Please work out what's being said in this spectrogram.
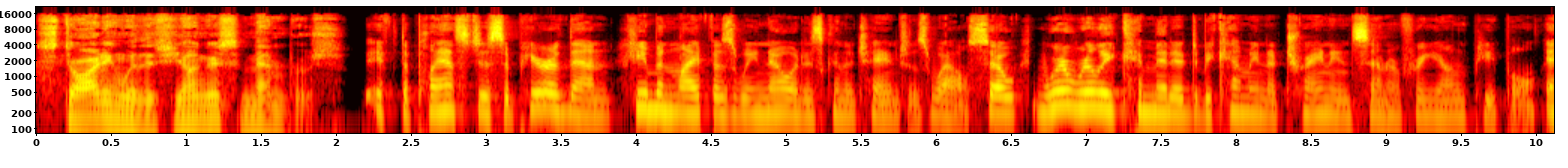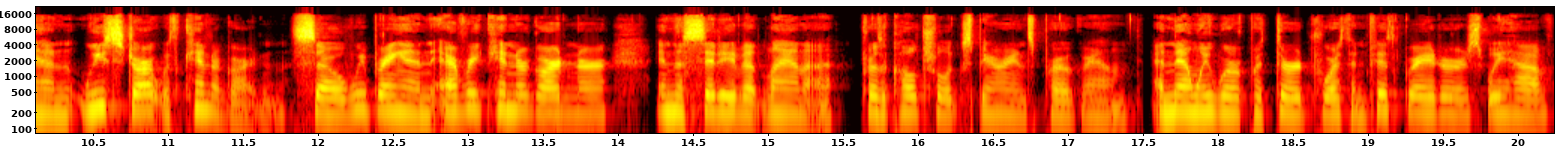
starting with its youngest members if the plants disappear, then human life as we know it is going to change as well. So we're really committed to becoming a training center for young people. And we start with kindergarten. So we bring in every kindergartner in the city of Atlanta for the cultural experience program. And then we work with third, fourth, and fifth graders. We have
